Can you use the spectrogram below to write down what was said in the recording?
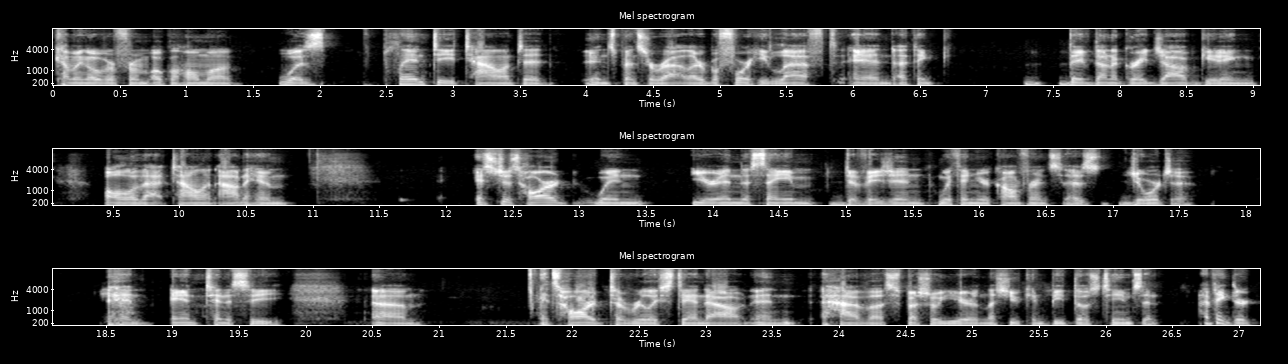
coming over from Oklahoma was plenty talented in Spencer Rattler before he left, and I think they've done a great job getting all of that talent out of him. It's just hard when you're in the same division within your conference as Georgia and and Tennessee. Um, it's hard to really stand out and have a special year unless you can beat those teams. And I think they're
